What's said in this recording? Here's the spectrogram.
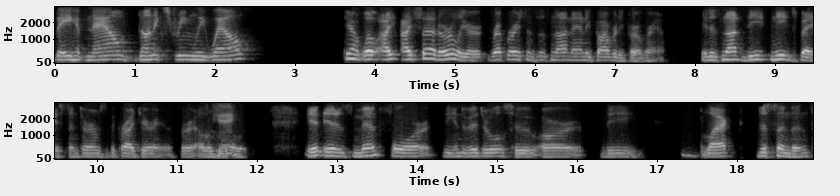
they have now done extremely well? Yeah, well, I, I said earlier, reparations is not an anti-poverty program. It is not de- needs-based in terms of the criteria for eligibility. Okay. It is meant for the individuals who are the black descendants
